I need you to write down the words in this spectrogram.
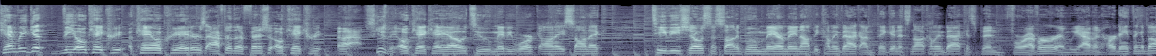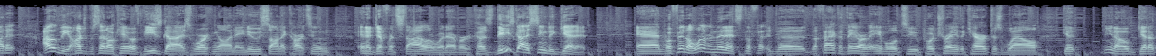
Can we get the OKKO creators after the finish of OK ah, excuse me, OKKO to maybe work on a Sonic TV show since Sonic Boom may or may not be coming back? I'm thinking it's not coming back. It's been forever and we haven't heard anything about it. I would be 100% okay with these guys working on a new Sonic cartoon in a different style or whatever because these guys seem to get it. And within 11 minutes, the the the fact that they are able to portray the characters well, get you know, get a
